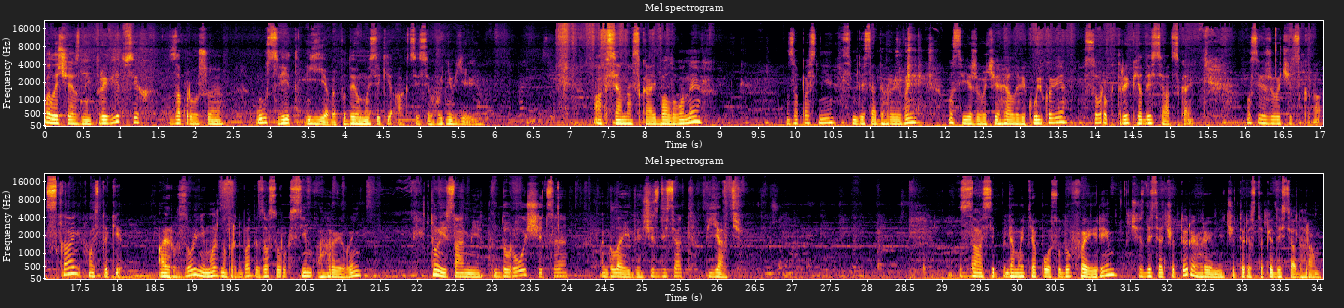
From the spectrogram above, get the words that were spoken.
Величезний привіт всіх. Запрошую у світ Єви. Подивимось, які акції сьогодні в Єві. Акція на Sky балони. Запасні 70 гривень. Освіжувачі гелеві кулькові 43,50 Sky. Освіжувачі Ска- Sky, ось такі аерозольні, можна придбати за 47 гривень. Ну і самі дорожчі це глейди 65. Засіб для миття посуду Фейрі 64 гривні 450 грам.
